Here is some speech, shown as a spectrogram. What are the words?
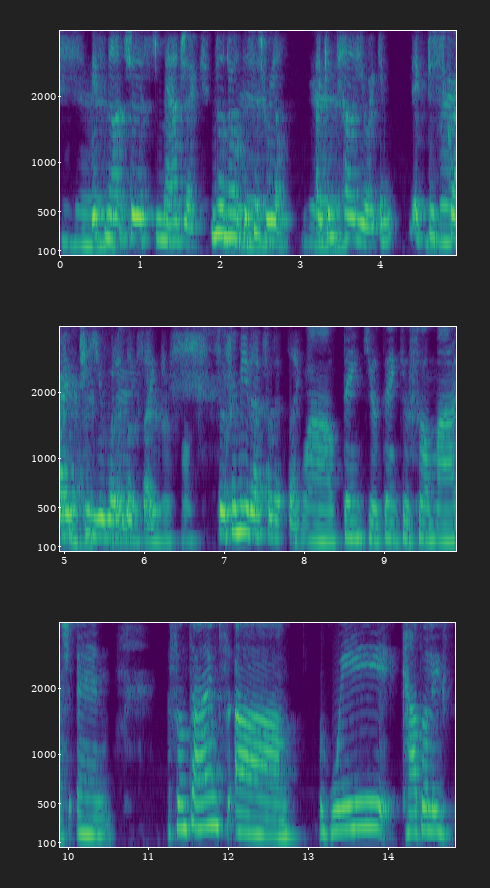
yes. it's not just magic. No, no, yes. this is real. Yes. I can tell you, I can describe very, to you what it looks like. Beautiful. So for me, that's what it's like. Wow. Thank you. Thank you so much. And sometimes um, we Catholics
